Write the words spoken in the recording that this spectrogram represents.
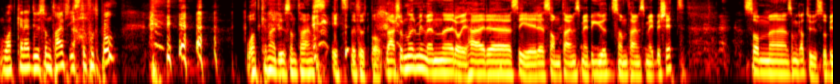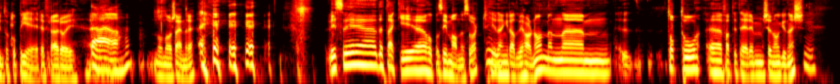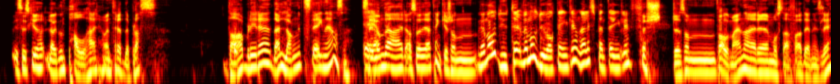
What can I do sometimes? Is the football? What can I do sometimes? It's the football. Det er som når min venn Roy her uh, sier 'sometimes maybe good, sometimes maybe shit'. Som, eh, som Gattuso begynte å kopiere fra Roy eh, Ja, ja. noen år seinere. Hvis vi, dette er ikke eh, holdt på å si manuset vårt, i den grad vi har noe, men eh, topp to, uh, Fatih Terim, Chenol Gunners. Hvis vi skulle lagd en pall her, og en tredjeplass da blir det, det er langt steg ned, altså. Selv om det er altså, Jeg tenker sånn Hvem hadde du, hvem hadde du valgt, egentlig? Jeg er litt spent, egentlig. Første som faller meg inn, er eh, Mustafa Denizli.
